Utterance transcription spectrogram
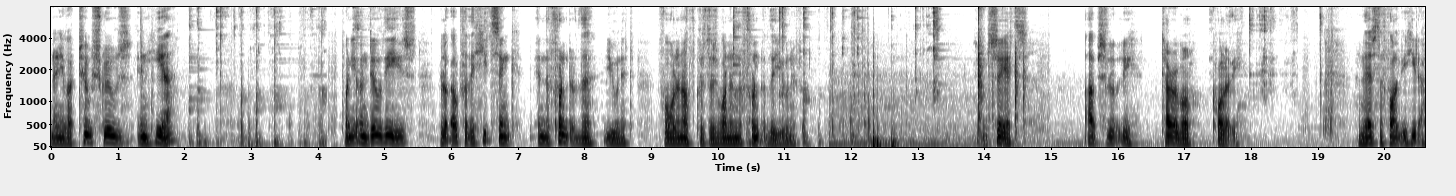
And then you've got two screws in here. When you undo these, look out for the heatsink in the front of the unit falling off because there's one in the front of the unit. As you can see it's absolutely terrible quality. And there's the faulty heater.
